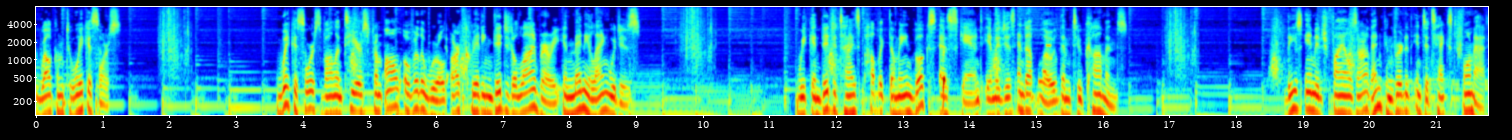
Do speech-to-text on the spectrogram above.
Welcome to Wikisource. Wikisource volunteers from all over the world are creating digital library in many languages. We can digitize public domain books as scanned images and upload them to Commons. These image files are then converted into text format.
